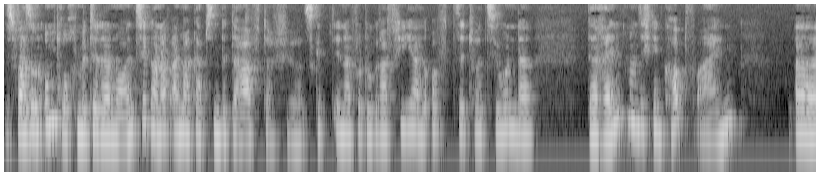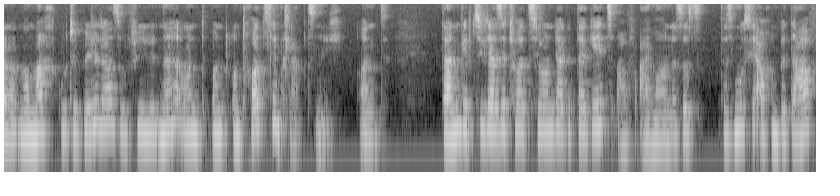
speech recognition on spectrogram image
Es war so ein Umbruch Mitte der 90er und auf einmal gab es einen Bedarf dafür. Es gibt in der Fotografie ja oft Situationen, da, da rennt man sich den Kopf ein äh, man macht gute Bilder, so viel, ne? Und, und, und trotzdem klappt es nicht. Und dann gibt es wieder Situationen, da, da geht es auf einmal. Und das, ist, das muss ja auch einen Bedarf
